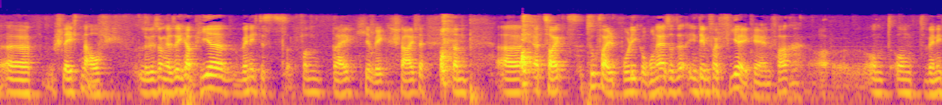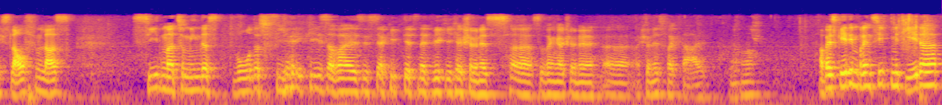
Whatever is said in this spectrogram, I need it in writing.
äh, schlechten Auflösung, also ich habe hier, wenn ich das von Dreieck hier wegschalte, dann äh, erzeugt Zufall Polygone, also in dem Fall Vierecke einfach. Und, und wenn ich es laufen lasse, sieht man zumindest, wo das Viereck ist, aber es ist, ergibt jetzt nicht wirklich ein schönes, äh, sozusagen ein, schöne, äh, ein schönes Fraktal. Ja. Aber es geht im Prinzip mit jeder,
